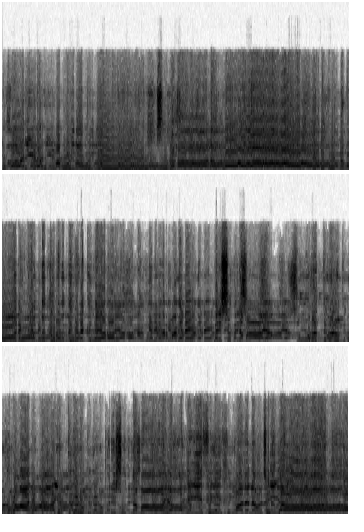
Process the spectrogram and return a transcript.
ബുഹാരിയുടെ ഉമ്മ പോയി നോക്കുമ്പോ സുബ്ഹാനല്ലാഹ് എന്റെ പൊന്നുമോനെ കണ്ണ് തുറന്ന് കിടക്കുകയാ. അങ്ങനെ ആ മകനെ പരിശുദ്ധമായ സൂറത്തുകളും ഖുർആനിന്റെ ആയത്തുകളും പരിശുദ്ധമായ ഹദീസുകൾ മനനം ചെയ്യാൻ ആ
